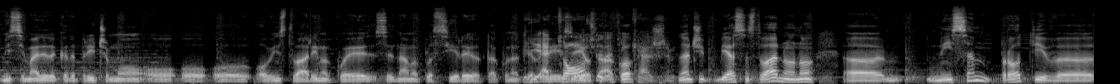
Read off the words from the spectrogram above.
mislim, ajde da kada pričamo o, o, o ovim stvarima koje se nama plasiraju tako na televiziji, jel hoću da ti tako? kažem. Znači, ja sam stvarno ono, a, nisam protiv, a,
